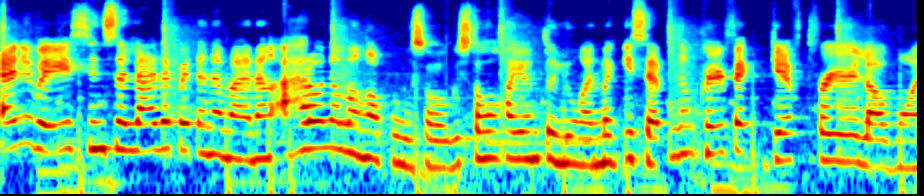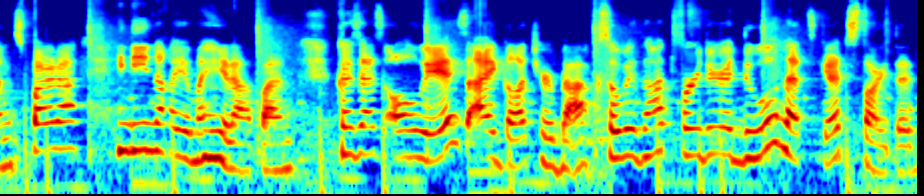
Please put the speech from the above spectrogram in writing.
Anyway, since nalalapit na naman ang araw ng mga puso, gusto ko kayong tulungan mag-isip ng perfect gift for your loved ones para hindi na kayo mahirapan. Because as always, I got your back. So without further ado, let's get started.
